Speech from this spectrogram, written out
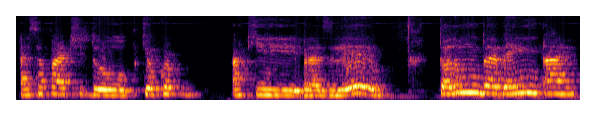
essa parte do. Porque o corpo aqui brasileiro, todo mundo é bem. Ai,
